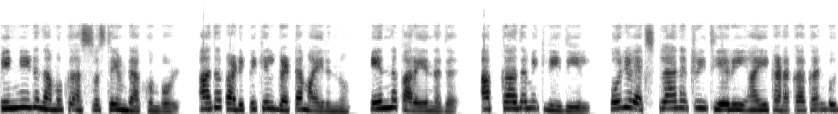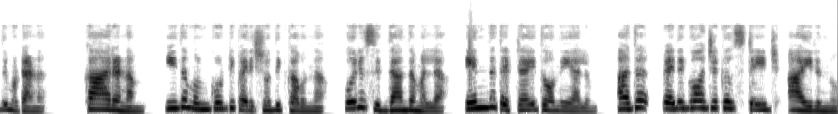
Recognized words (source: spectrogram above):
പിന്നീട് നമുക്ക് അസ്വസ്ഥയുണ്ടാക്കുമ്പോൾ അത് പഠിപ്പിക്കൽ ഘട്ടമായിരുന്നു എന്ന് പറയുന്നത് അക്കാദമിക് രീതിയിൽ ഒരു എക്സ്പ്ലാനറ്ററി തിയറി ആയി കണക്കാക്കാൻ ബുദ്ധിമുട്ടാണ്. കാരണം ഇത് മുൻകൂട്ടി പരിശോധിക്കാവുന്ന ഒരു സിദ്ധാന്തമല്ല എന്ത് തെറ്റായി തോന്നിയാലും അത് പെഡഗോജിക്കൽ സ്റ്റേജ് ആയിരുന്നു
